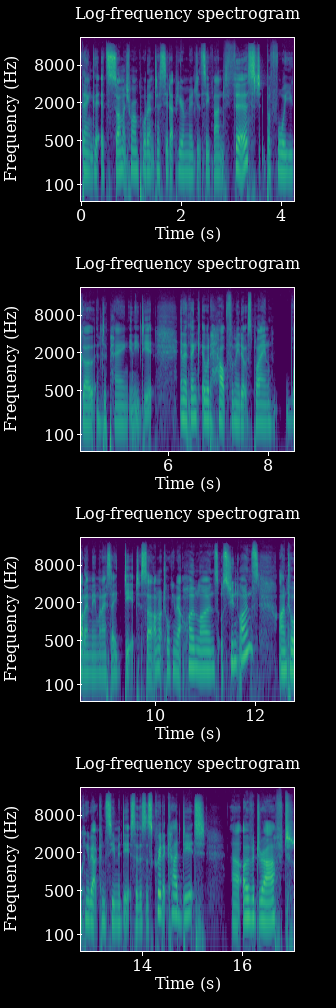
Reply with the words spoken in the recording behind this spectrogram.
think that it's so much more important to set up your emergency fund first before you go into paying any debt. And I think it would help for me to explain what I mean when I say debt. So I'm not talking about home loans or student loans, I'm talking about consumer debt. So this is credit card debt uh, overdraft,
